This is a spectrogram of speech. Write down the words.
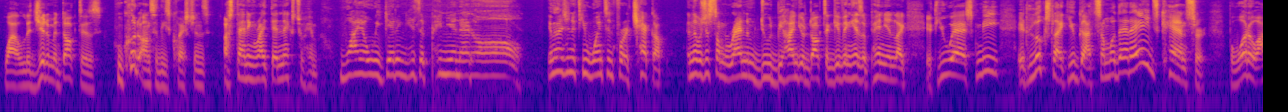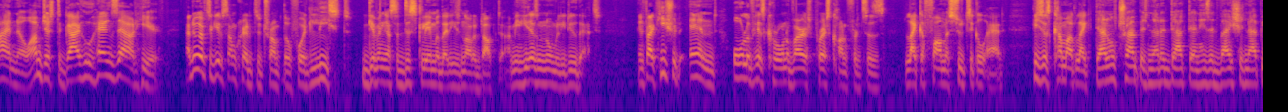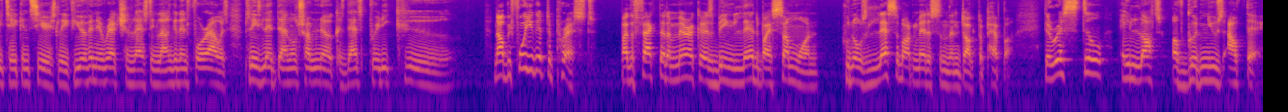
while legitimate doctors who could answer these questions are standing right there next to him. Why are we getting his opinion at all? Imagine if you went in for a checkup and there was just some random dude behind your doctor giving his opinion, like, if you ask me, it looks like you got some of that AIDS cancer. But what do I know? I'm just a guy who hangs out here. I do have to give some credit to Trump, though, for at least giving us a disclaimer that he's not a doctor. I mean, he doesn't normally do that. In fact, he should end all of his coronavirus press conferences like a pharmaceutical ad. He's just come out like, Donald Trump is not a doctor and his advice should not be taken seriously. If you have an erection lasting longer than four hours, please let Donald Trump know, because that's pretty cool. Now, before you get depressed by the fact that America is being led by someone who knows less about medicine than Dr. Pepper, there is still a lot of good news out there.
